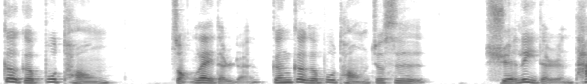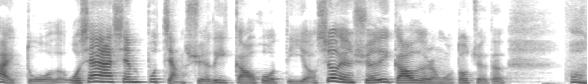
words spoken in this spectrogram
各个不同种类的人，跟各个不同就是学历的人太多了。我现在先不讲学历高或低哦，就连学历高的人我都觉得，哦，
